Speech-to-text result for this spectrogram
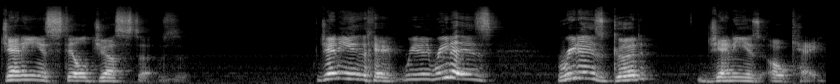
Jenny is still just Jenny. Okay, Rita is Rita is good. Jenny is okay.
